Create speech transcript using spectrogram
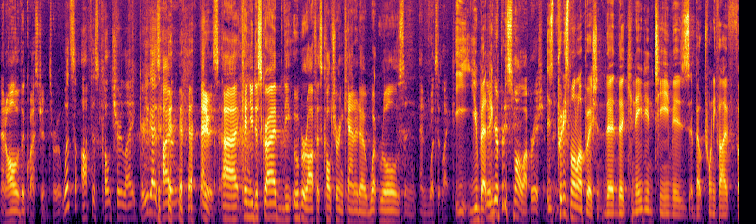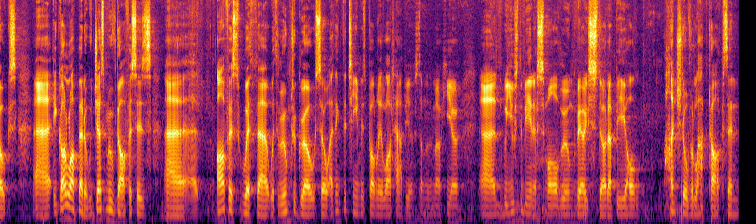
and all of the questions were, "What's office culture like? Are you guys hiring?" Anyways, uh, can you describe the Uber office culture in Canada? What roles and, and what's it like? You bet. You're a pretty small operation. It's right? pretty small operation. The the Canadian team is about 25 folks. Uh, it got a lot better. We just moved offices. Uh, office with uh, with room to grow. So I think the team is probably a lot happier. Some of them are here and we used to be in a small room, very startup-y, all hunched over laptops and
